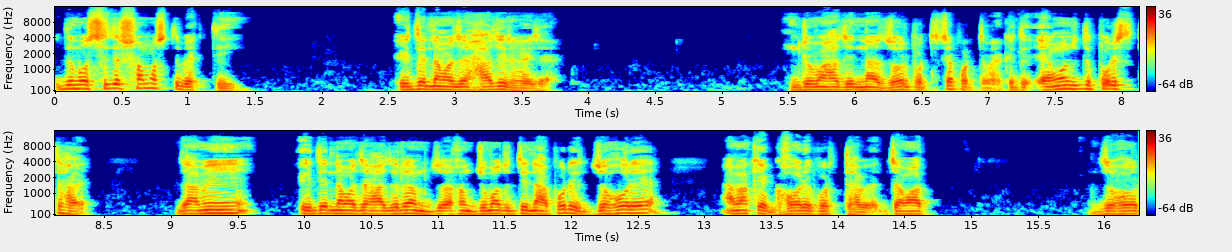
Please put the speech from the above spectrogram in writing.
যদি মসজিদের সমস্ত ব্যক্তি ঈদের নামাজে হাজির হয়ে যায়, জমা হাজির না জোর পড়তে চায়, পড়তে পারে। কিন্তু এমন যদি পরিস্থিতি হয় যে আমি ঈদের নামাজে হাজির হলাম এখন জমা যদি না পড়ি, জোহরে আমাকে ঘরে পড়তে হবে। জামাত, জোহর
